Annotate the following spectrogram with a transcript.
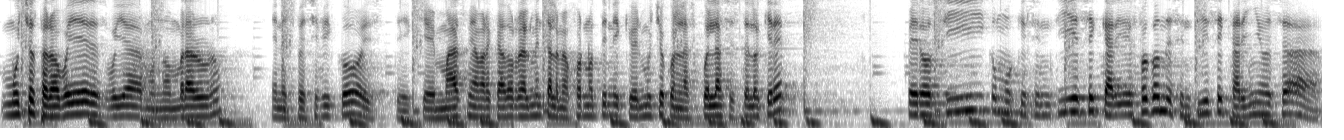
muchos, pero voy a, voy a nombrar uno en específico, este, que más me ha marcado. Realmente a lo mejor no tiene que ver mucho con la escuela, si usted lo quiere, pero sí, como que sentí ese cariño, fue cuando sentí ese cariño, esa,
